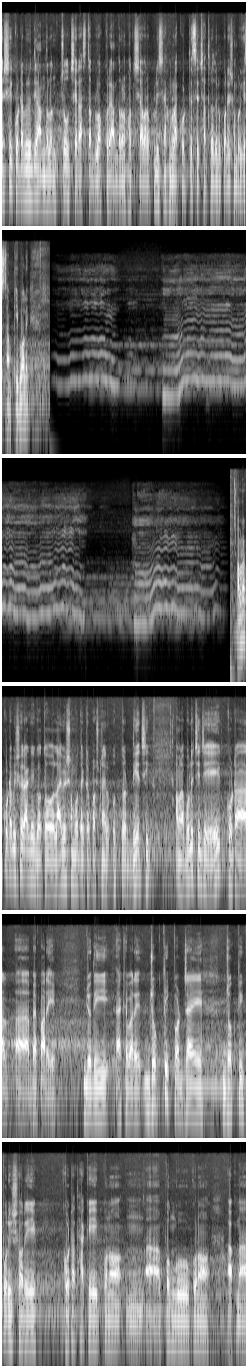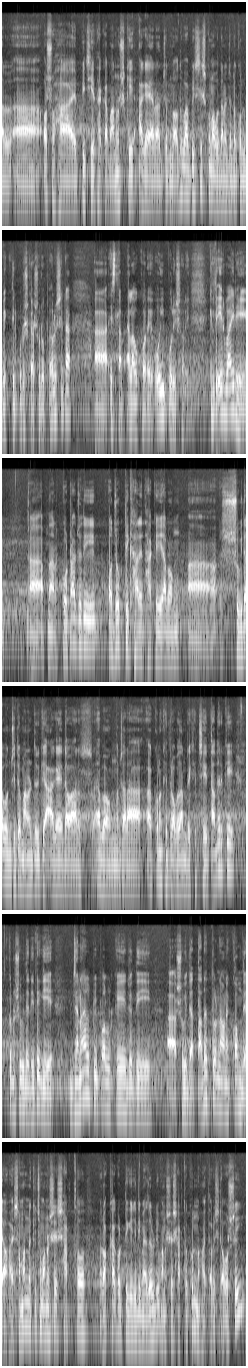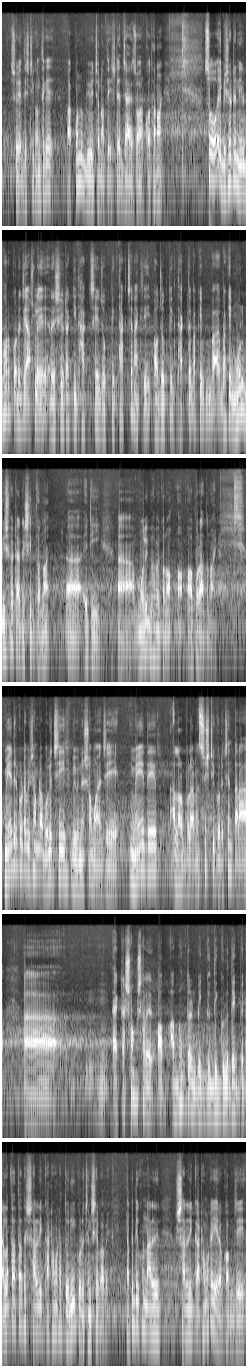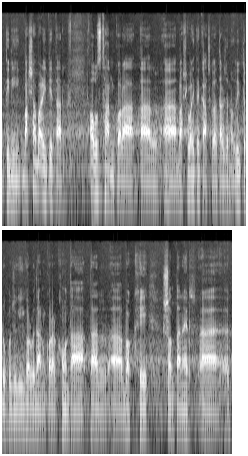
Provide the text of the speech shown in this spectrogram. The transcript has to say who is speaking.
Speaker 1: দেশে কোটা বিরোধী আন্দোলন চলছে, রাস্তা ব্লক করে আন্দোলন হচ্ছে, আবার পুলিশে হামলা করতেছে ছাত্রদের উপরে সম্পর্কে ইসলাম কি বলে? আমরা কোটা বিষয়ের আগে গত লাইভের সম্মত একটা প্রশ্নের উত্তর দিয়েছি। আমরা বলেছি যে কোটার ব্যাপারে যদি একেবারে যৌক্তিক পর্যায়ে, যৌক্তিক পরিসরে কোটা থাকে, কোনো পঙ্গু, কোনো আপনার অসহায়, পিছিয়ে থাকা মানুষকে আগায় আনার জন্য অথবা বিশেষ কোনো অবদানের জন্য কোনো ব্যক্তির পুরস্কার স্বরূপ, তাহলে সেটা ইসলাম অ্যালাউ করে ওই পরিসরে। কিন্তু এর বাইরে আপনার কোটা যদি অযৌক্তিক হারে থাকে এবং সুবিধাবঞ্চিত মানুষদেরকে আগায় দেওয়ার এবং যারা কোনো ক্ষেত্রে অবদান রেখেছে, তাদেরকে কোনো সুবিধা দিতে গিয়ে জেনারেল পিপলকে যদি সুবিধা তাদের তুলনায় অনেক কম দেওয়া হয়। সামান্য কিছু মানুষের স্বার্থ রক্ষা করতে গিয়ে যদি মেজরিটি মানুষের স্বার্থ ক্ষুণ্ণ হয়, তাহলে সেটা অবশ্যই সে দৃষ্টিকোণ থেকে বা কোনো বিবেচনাতে সেটা জায়জ হওয়ার কথা নয়। সো এই বিষয়টা নির্ভর করে যে আসলে রেশিওটা কি থাকছে, যৌক্তিক থাকছে নাকি অযৌক্তিক থাকতে বাকি বাকি মূল বিষয়টা নিষিদ্ধ নয়। এটি মৌলিকভাবে কোনো অপরাধ নয়। মেয়েদের কোটা বিষয়ে আমরা বলেছি বিভিন্ন সময় যে মেয়েদের আল্লাহ রব্বুল আলম সৃষ্টি করেছেন, তারা একটা সংসারের আভ্যন্তরীণ দিকগুলো দেখবেন। আল্লাহ তাআলা তাদের শারীরিক কাঠামোটা তৈরি করেছেন সেভাবে। আপনি দেখুন নারীর শারীরিক কাঠামোটাই এরকম যে তিনি বাসা বাড়িতে তার অবস্থান করা, তার বাসা বাড়িতে কাজ করা, তার জন্য অধিকতর উপযোগী গর্ভধারণ করার ক্ষমতা, তার পক্ষে সন্তানের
